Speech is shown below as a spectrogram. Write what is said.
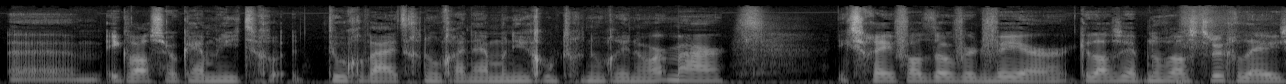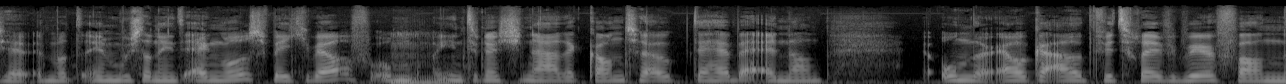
ehm, ik was ook helemaal niet ge- toegewijd genoeg en helemaal niet goed genoeg in hoor. Maar ik schreef altijd over het weer. Ik las, heb nog wel eens teruggelezen. En wat- en moest dan in het Engels, weet je wel. Om Mhm. internationale kansen ook te hebben. En dan onder elke outfit schreef ik weer van...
